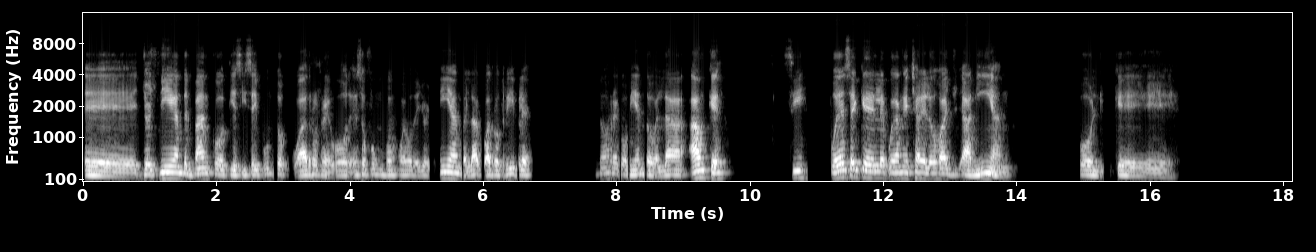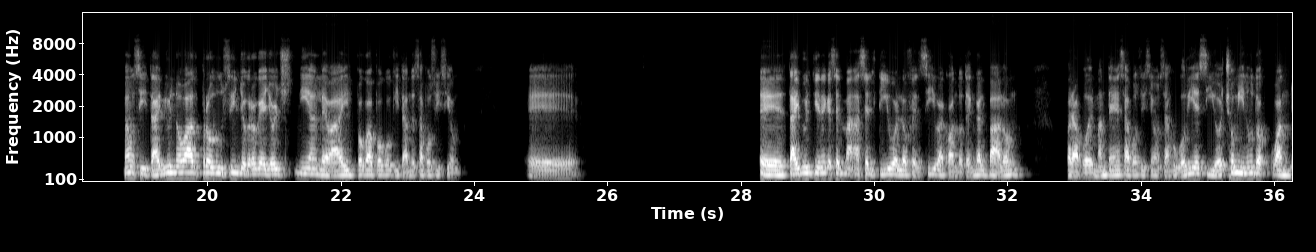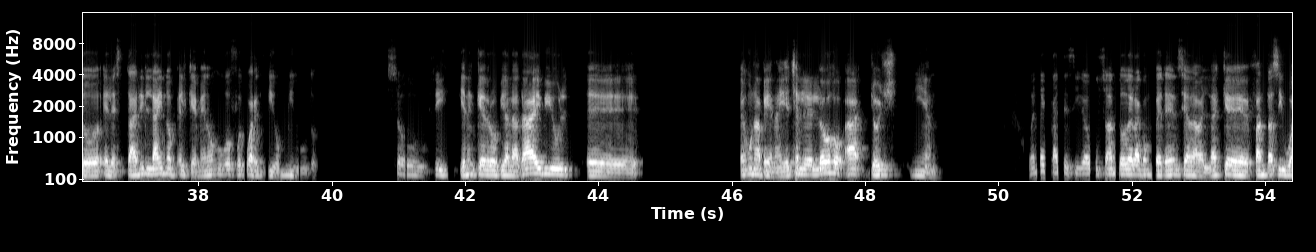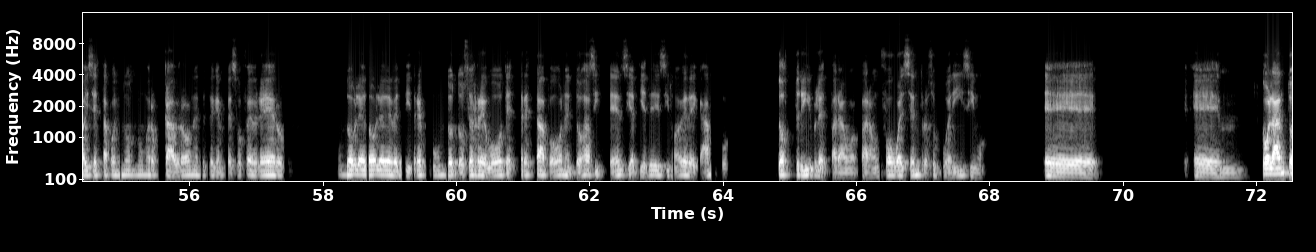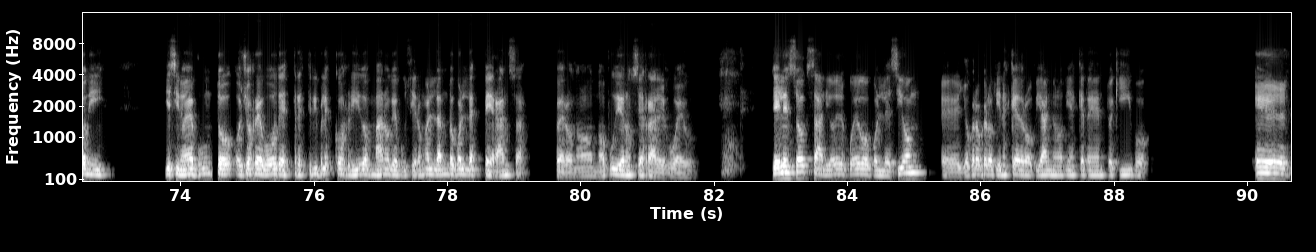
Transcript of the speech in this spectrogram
Eh, George Nian del banco, 16 puntos, 4 rebotes. Eso fue un buen juego de George Nian, ¿verdad? 4 triples. No recomiendo, ¿verdad? Aunque sí, puede ser que le puedan echar el ojo a, a Nian, porque no, si Tybull no va a producir, yo creo que George Nian le va a ir poco a poco quitando esa posición. Eh, eh tiene que ser más asertivo en la ofensiva cuando tenga el balón para poder mantener esa posición. O sea, jugó 18 minutos cuando el starting lineup, el que menos jugó fue 41 minutos. So, sí, tienen que dropear a Tybull. Eh, es una pena. Y échenle el ojo a George Nian. Wendell Carter sigue abusando de la competencia. La verdad es que Fantasy Wise se está poniendo unos números cabrones desde que empezó febrero. Un doble doble de 23 puntos, 12 rebotes, 3 tapones, 2 asistencias, 10 de 19 de campo, 2 triples para, para un forward centro. Eso es buenísimo. Eh, eh, Cole Anthony 19 puntos, 8 rebotes, 3 triples corridos, mano, que pusieron Orlando con la esperanza, pero no, no pudieron cerrar el juego. Jalen Sox salió del juego por lesión. Eh, yo creo que lo tienes que dropear, no lo tienes que tener en tu equipo. Eh,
